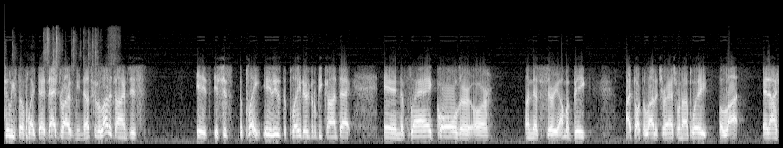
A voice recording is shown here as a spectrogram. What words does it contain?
silly stuff like that, that drives me nuts. Because a lot of times it's it, it's just the play. It is the play. There's going to be contact, and the flag calls are, are unnecessary. I'm a big. I talked a lot of trash when I played a lot, and I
